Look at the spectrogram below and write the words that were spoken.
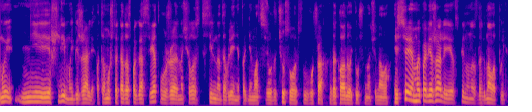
Мы не шли, мы бежали, потому что когда погас свет, уже началось сильно давление подниматься, уже чувствовалось в ушах, докладывать уши начинало. И все, и мы побежали, и в спину нас догнала пыль.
